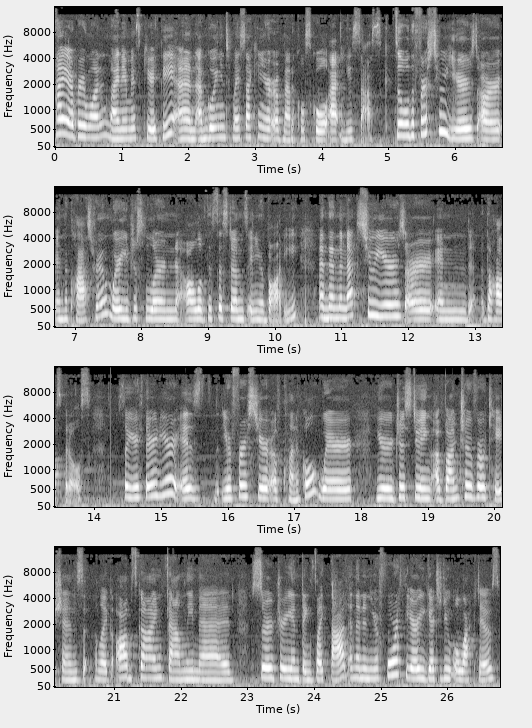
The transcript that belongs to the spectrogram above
Hi everyone, my name is Kirti and I'm going into my second year of medical school at USask. So the first two years are in the classroom where you just learn all of the systems in your body and then the next two years are in the hospitals. So your third year is your first year of clinical where you're just doing a bunch of rotations like obsgyn, family med, surgery, and things like that. And then in your fourth year, you get to do electives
